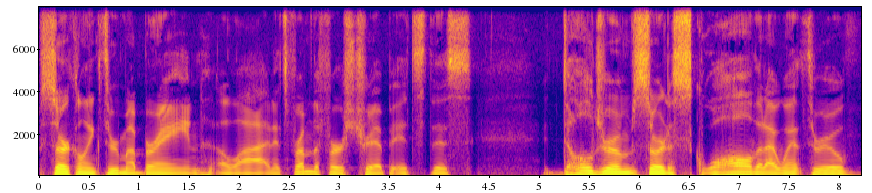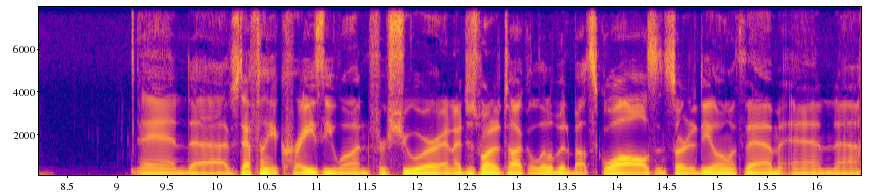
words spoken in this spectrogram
circling through my brain a lot, and it's from the first trip. It's this doldrums sort of squall that I went through. And uh, it was definitely a crazy one for sure. And I just wanted to talk a little bit about squalls and sort of dealing with them and uh,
